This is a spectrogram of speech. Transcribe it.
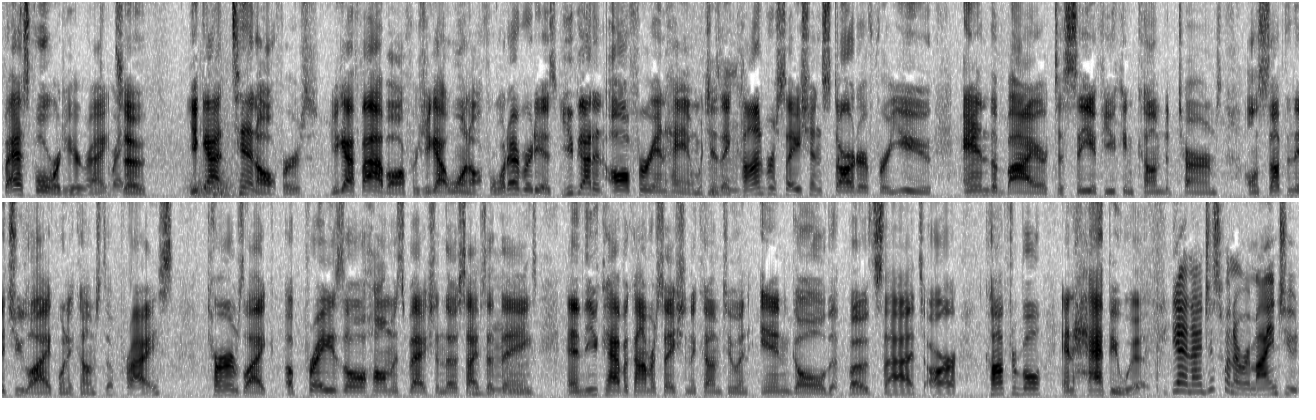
fast forward here, right? right? So you got 10 offers, you got five offers, you got one offer, whatever it is, you've got an offer in hand, which is mm -hmm. a mm-hmm. conversation starter for you and the buyer to see if you can come to terms on something that you like when it comes to price, terms like appraisal, home inspection, those types mm -hmm. of mm-hmm. things, and you can have a conversation to come to an end goal that both sides are comfortable and happy with. Yeah, and I just want to remind you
